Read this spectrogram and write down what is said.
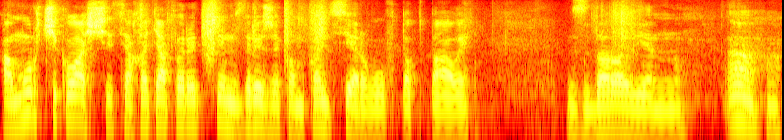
а мурчик лащиться, хоча перед цим з рижиком консерву втоптали. Здоровенну. Ага.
